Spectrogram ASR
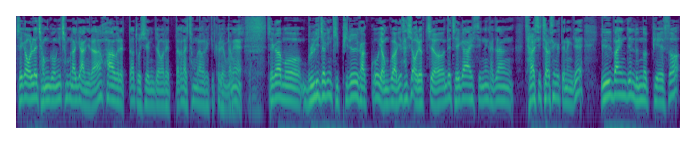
제가 원래 전공이 천문학이 아니라 화학을 했다, 도시행정을 했다가 다시 천문학을 했기 때문에 제가 뭐 물리적인 깊이를 갖고 연구하기 사실 어렵죠. 근데 제가 할 수 있는 가장 잘할 수 있다고 생각되는 게 일반인들 눈높이에서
